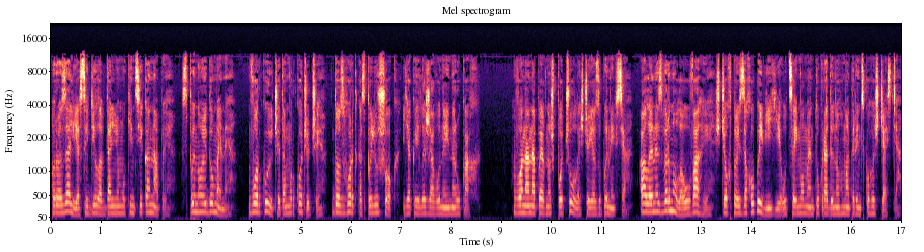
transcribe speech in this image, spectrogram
Розалія сиділа в дальньому кінці канапи, спиною до мене, воркуючи та муркочучи до згортка з пелюшок, який лежав у неї на руках. Вона, напевно ж, почула, що я зупинився, але не звернула уваги, що хтось захопив її у цей момент украденого материнського щастя.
